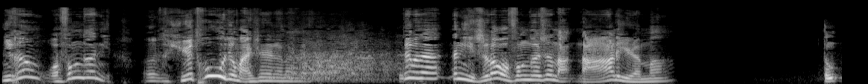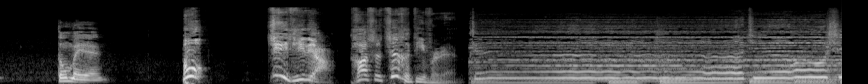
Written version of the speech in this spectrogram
你跟我峰哥你呃学吐就完事儿了呗，对不对？那你知道我峰哥是哪哪里人吗？东东北人，不，具体点儿他是这个地方人。这就是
